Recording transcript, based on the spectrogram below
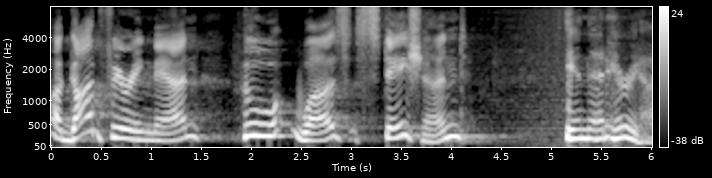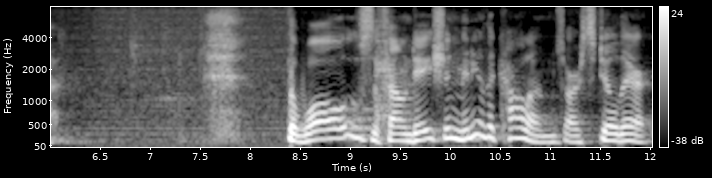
a God fearing man who was stationed in that area. The walls, the foundation, many of the columns are still there.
